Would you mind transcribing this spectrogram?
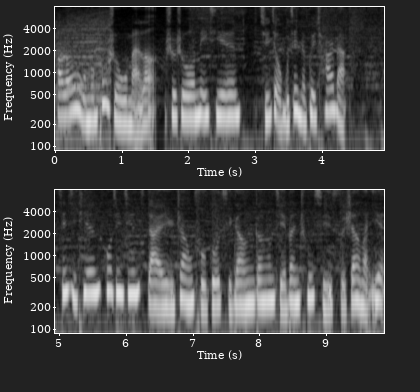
好了，我们不说雾霾了，说说那些许久不见的贵圈吧。前几天，郭晶晶在与丈夫郭启刚刚刚结伴出席慈善晚宴，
